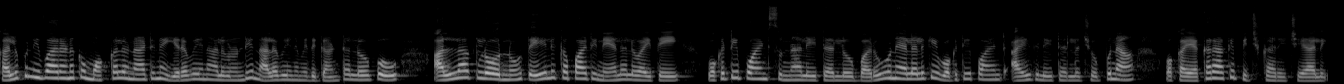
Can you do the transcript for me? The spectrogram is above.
కలుపు నివారణకు మొక్కలు నాటిన ఇరవై నాలుగు నుండి నలభై ఎనిమిది గంటల్లోపు అల్లాక్లోర్ను తేలికపాటి నేలలు అయితే ఒకటి పాయింట్ సున్నా లీటర్లు బరువు నేలలకి ఒకటి పాయింట్ ఐదు లీటర్ల చొప్పున ఒక ఎకరాకి పిచికారీ చేయాలి.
